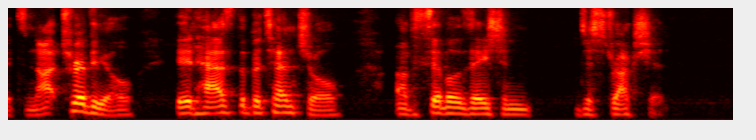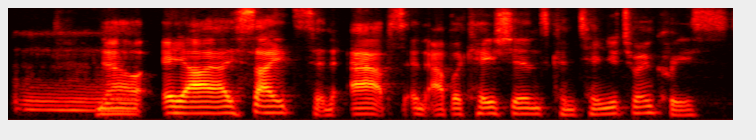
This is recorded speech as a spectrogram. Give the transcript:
it's not trivial, it has the potential of civilization destruction. Mm. Now, AI sites and apps and applications continue to increase.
